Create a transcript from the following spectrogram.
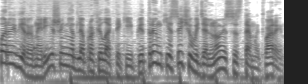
перевірене рішення для профілактики і підтримки сечовидільної системи тварин.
